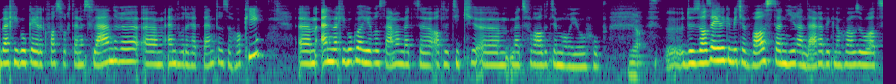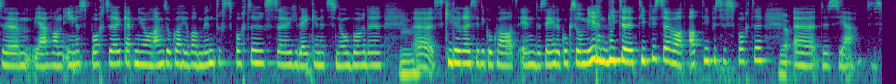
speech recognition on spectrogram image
werk ik ook eigenlijk vast voor Tennis Vlaanderen en voor de Red Panthers de hockey. En werk ik ook wel heel veel samen met uh, atletiek, met vooral de Tim Morio groep. Ja. Uh, dus dat is eigenlijk een beetje vast. En hier en daar heb ik nog wel zo wat ja, van ene sporten. Ik heb nu onlangs ook wel heel wat wintersporters, uh, gelijk in het snowboarden. Mm. skileren zit ik ook wel wat in. Dus eigenlijk ook zo meer niet de typische, wat atypische sporten. Ja. dus ja, het is...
